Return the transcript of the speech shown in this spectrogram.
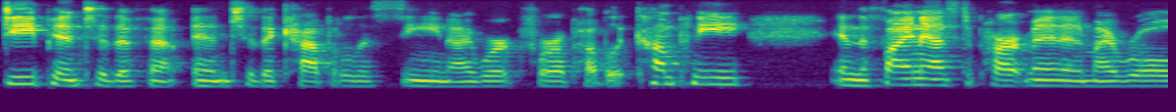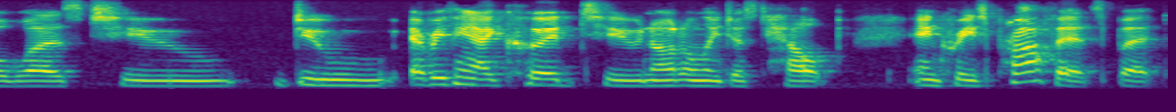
deep into the into the capitalist scene. I worked for a public company in the finance department, and my role was to do everything I could to not only just help increase profits, but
